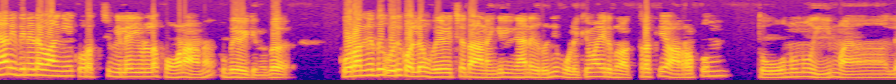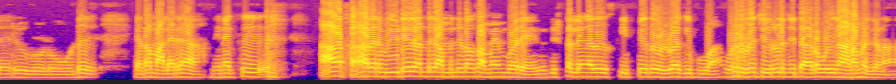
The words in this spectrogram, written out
ഞാൻ ഇതിനിടെ വാങ്ങിയ കുറച്ച് വിലയുള്ള ഫോണാണ് ഉപയോഗിക്കുന്നത്. കുറഞ്ഞത് ഒരു കൊല്ലം ഉപയോഗിച്ചതാണെങ്കിൽ ഞാൻ എറിഞ്ഞു പൊളിക്കുമായിരുന്നു. അത്രയ്ക്ക് അറപ്പും തോന്നുന്നു ഈ മലരുകളോട്. എടാ മലര നിനക്ക് ആ സാധനം വീഡിയോ കണ്ട് കമന്റ് ഇടുന്ന സമയം പോരെ. എനിക്ക് ഇഷ്ടമല്ലെങ്കിൽ അത് സ്കിപ്പ് ചെയ്ത് ഒഴിവാക്കി പോവാ. വെറുതെ ചീറിളിച്ചിട്ട് അവിടെ പോയി കാണാൻ നിൽക്കണം.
